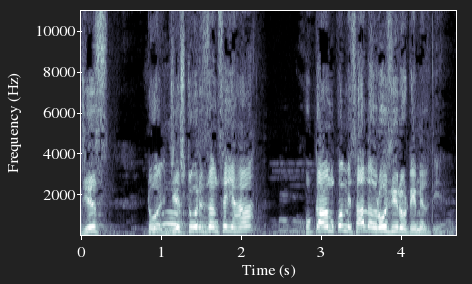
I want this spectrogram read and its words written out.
जिस तो, जिस टूरिज़्म से यहाँ हुकाम को मिसाल रोजी रोटी मिलती है।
